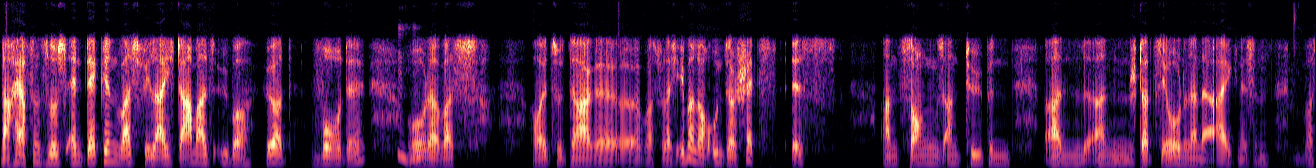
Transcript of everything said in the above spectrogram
nach Herzenslust entdecken, was vielleicht damals überhört wurde mhm. oder was heutzutage, äh, was vielleicht immer noch unterschätzt ist an Songs, an Typen, an, an Stationen, an Ereignissen, was,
